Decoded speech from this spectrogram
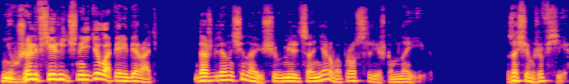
Неужели все личные дела перебирать? Даже для начинающего милиционера вопрос слишком наивен. Зачем же все?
